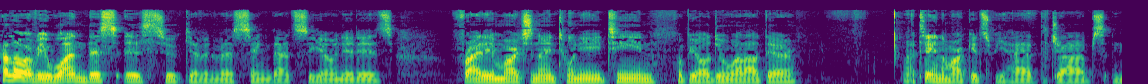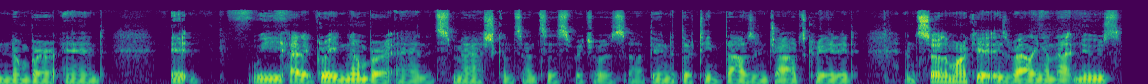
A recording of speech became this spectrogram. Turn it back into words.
Hello, everyone. This is Suki of Investing.co, and it is Friday, March 9, 2018. Hope you're all doing well out there. Today in the markets, we had the jobs number, and it we had a great number, and it smashed consensus, which was uh, 313,000 jobs created. And so the market is rallying on that news.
